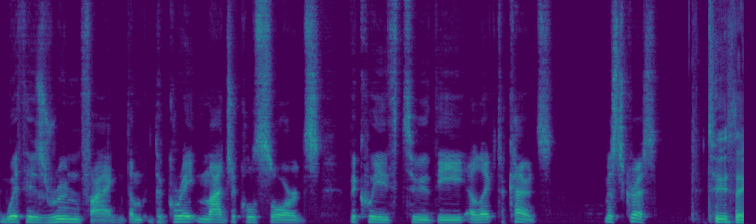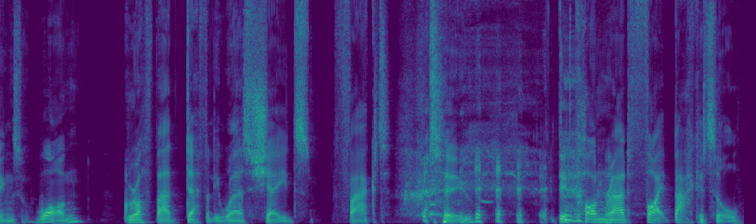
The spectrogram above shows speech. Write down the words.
with his Runefang, the, the great magical swords bequeathed to the Elector Counts. Mr. Chris. Two things. One, Grufbad definitely wears shades. Fact. Two, did Konrad fight back at all?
